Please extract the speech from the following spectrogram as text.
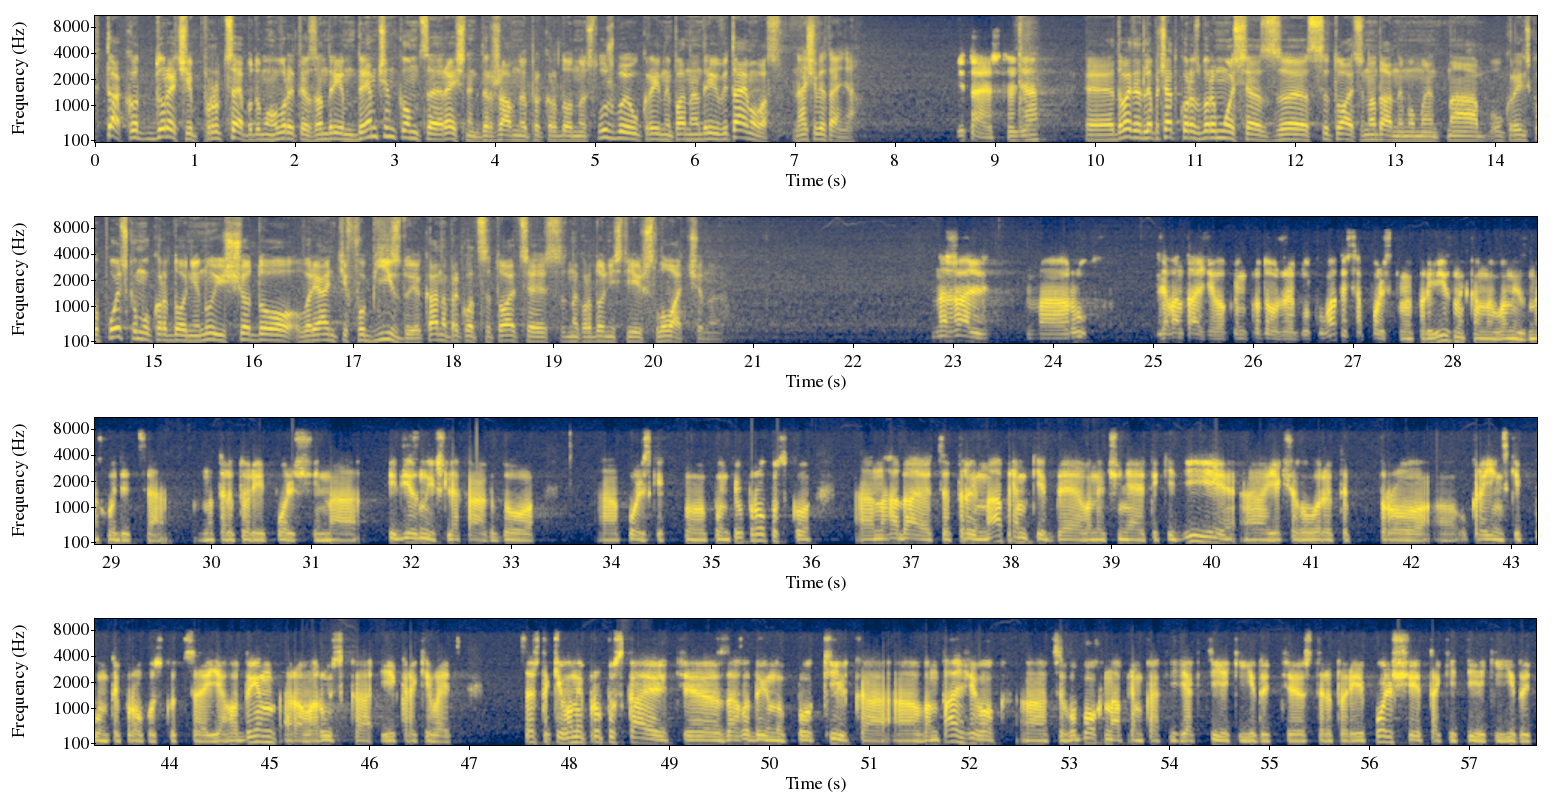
Так, от до речі, про це будемо говорити з Андрієм Демченком. Це речник Державної прикордонної служби України. Пане Андрію, вітаємо вас. Наші вітання. Вітаю, студія. Е, Давайте для початку розберемося з ситуацією на даний момент на українсько-польському кордоні. Ну і щодо варіантів об'їзду, яка, наприклад, ситуація на кордоні з тією ж Словаччиною. На жаль, рух для вантажівок він продовжує блокуватися польськими перевізниками. Вони знаходяться на території Польщі на під'їзних шляхах до польських е, пунктів пропуску. Нагадаю, це три напрямки, де вони вчиняють такі дії. Якщо говорити про українські пункти пропуску, це Ягодин, Раваруська і Краківець. Все ж таки вони пропускають е, за годину по кілька вантажівок. Це в обох напрямках, як ті, які їдуть е, з території Польщі, так і ті, які їдуть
